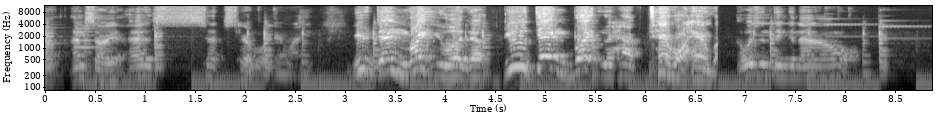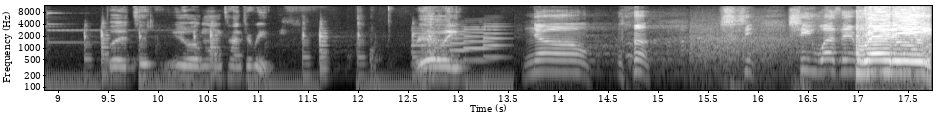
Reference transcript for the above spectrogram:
I- I'm sorry, I have such terrible handwriting. You dang right you would. uh, You dang right you have terrible handwriting. I wasn't thinking that at all. But it took you a long time to read. Really? No. she she wasn't ready.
